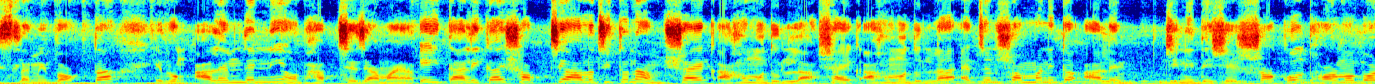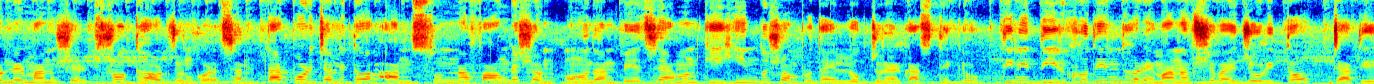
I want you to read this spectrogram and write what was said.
ইসলামী বক্তা এবং আলেমদের নিয়েও ভাবছে জামায়াত। এই তালিকায় সবচেয়ে আলোচিত নাম শায়েক আহমদুল্লাহ। শায়েক আহমদুল্লাহ একজন সম্মানিত আলেম, যিনি দেশের সকল ধর্মবর্ণের মানুষের শ্রদ্ধা অর্জন করেছেন। তার পরিচালিত আনসুন্না ফাউন্ডেশন অনুদান পেয়েছে, এমনকি হিন্দু সম্প্রদায়ের লোকজনের কাছ থেকেও। তিনি দীর্ঘদিন ধরে মানব সেবায় জড়িত, জাতীয়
